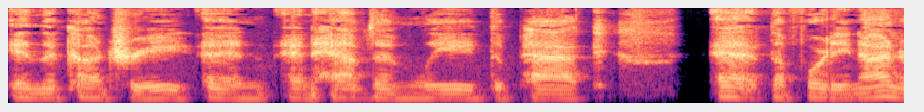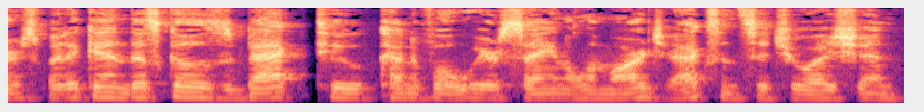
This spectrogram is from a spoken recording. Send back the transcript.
in the country and and have them lead the pack at the 49ers. But again, this goes back to kind of what we were saying the Lamar Jackson situation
